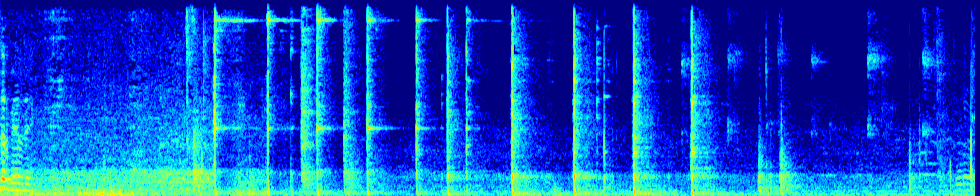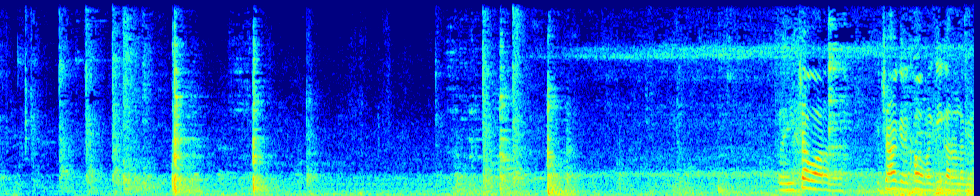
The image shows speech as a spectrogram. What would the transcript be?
इधर भेज दे ईचा वारा जरा ईचा के दिखाओ बाकी करने लगे।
